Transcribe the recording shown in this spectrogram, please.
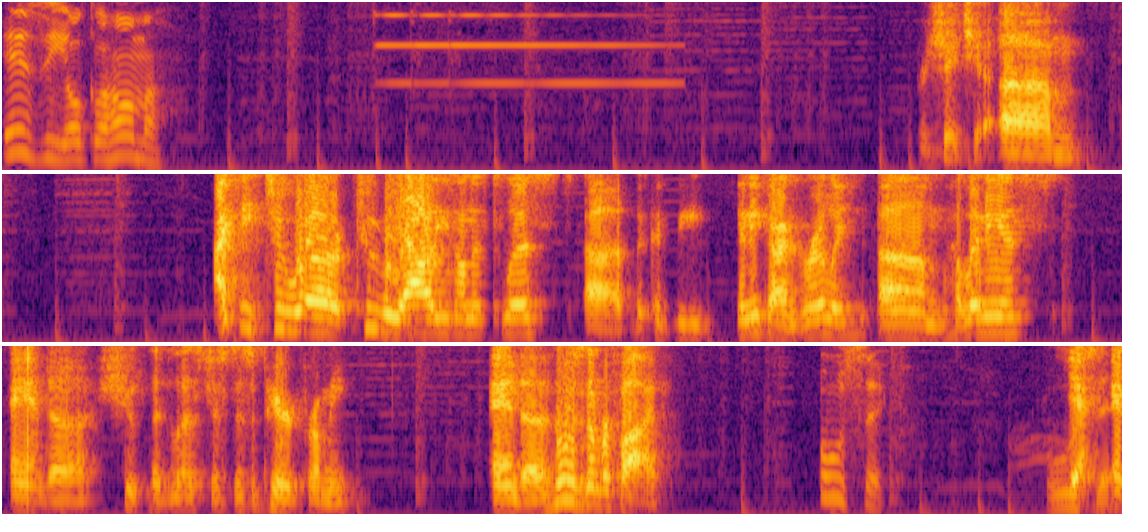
Izzy, Oklahoma. Appreciate you. Um, I see two uh, two realities on this list uh, that could be anytime really. Um, Helenius and uh, shoot, the list just disappeared from me. And uh, who is number five? Usyk. Yeah,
